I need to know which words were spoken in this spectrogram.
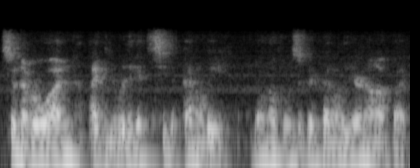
So number one, I didn't really get to see the penalty. I don't know if it was a good penalty or not, but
